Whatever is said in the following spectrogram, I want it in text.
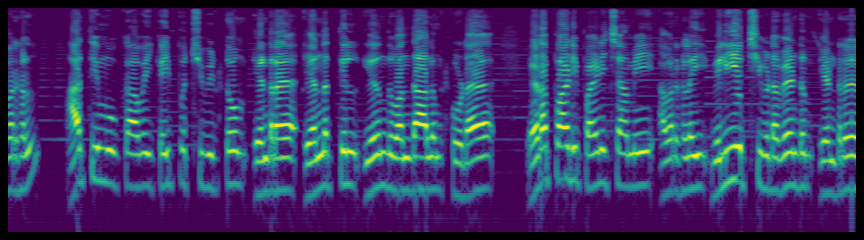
அவர்கள் அதிமுகவை கைப்பற்றிவிட்டோம் என்ற எண்ணத்தில் இருந்து வந்தாலும் கூட எடப்பாடி பழனிசாமி அவர்களை வெளியேற்றிவிட வேண்டும் என்று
